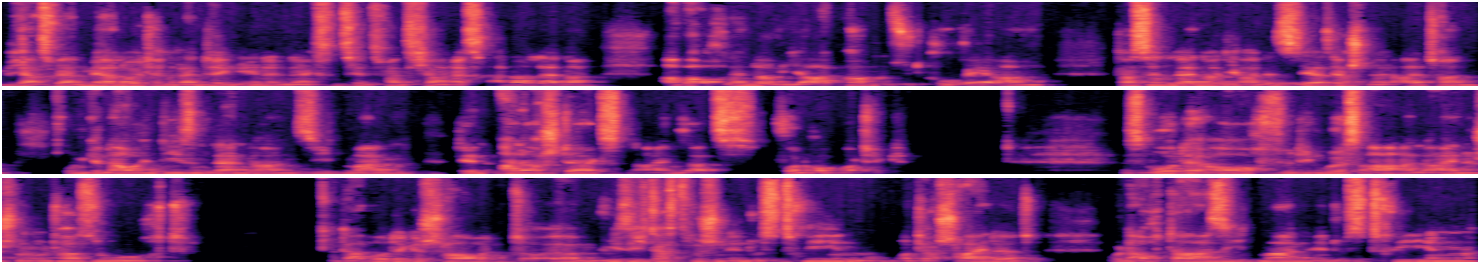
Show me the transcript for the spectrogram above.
ja, es werden mehr Leute in Rente gehen in den nächsten 10, 20 Jahren als in anderen Ländern, aber auch Länder wie Japan und Südkorea, das sind Länder, die alle sehr, sehr schnell altern. Und genau in diesen Ländern sieht man den allerstärksten Einsatz von Robotik. Es wurde auch für die USA alleine schon untersucht. Da wurde geschaut, ähm, wie sich das zwischen Industrien unterscheidet. Und auch da sieht man Industrien,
